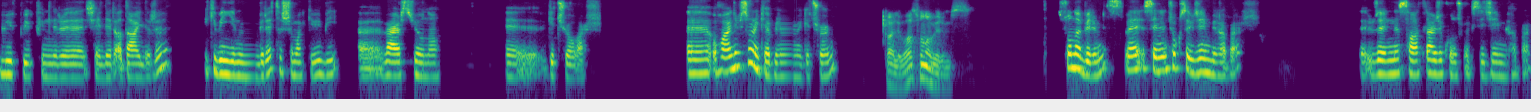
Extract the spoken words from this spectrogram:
büyük büyük filmleri, şeyleri, adayları 2021'e taşımak gibi bir e, versiyona e, geçiyorlar. E, o halde bir sonraki haberime geçiyorum. Galiba son haberimiz. Son haberimiz ve senin çok seveceğin bir haber. E, üzerine saatlerce konuşmak isteyeceğim bir haber.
